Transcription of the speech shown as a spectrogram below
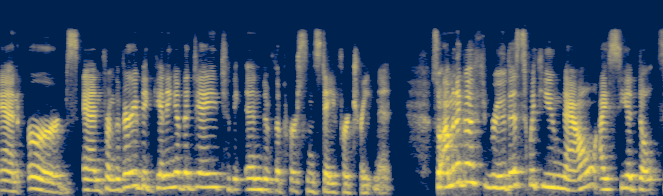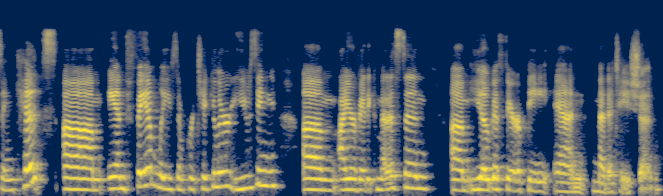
and herbs, and from the very beginning of the day to the end of the person's day for treatment. So I'm going to go through this with you now. I see adults and kids um, and families in particular using um, Ayurvedic medicine, um, yoga therapy, and meditation.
